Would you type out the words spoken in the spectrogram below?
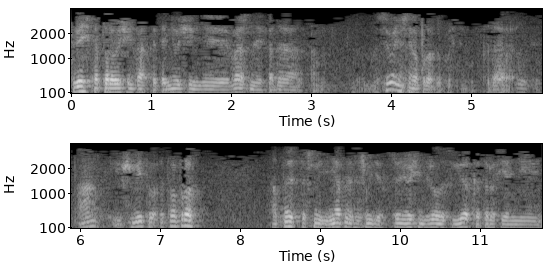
Это вещь, которая очень, как сказать, они очень э, важные, когда там, сегодняшний вопрос, допустим, когда а, и Шмидт, этот вопрос относится к Шмидте, не относится к Шмидте, к сожалению, очень тяжелые судьи, от которых я не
